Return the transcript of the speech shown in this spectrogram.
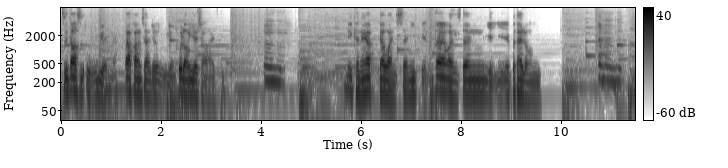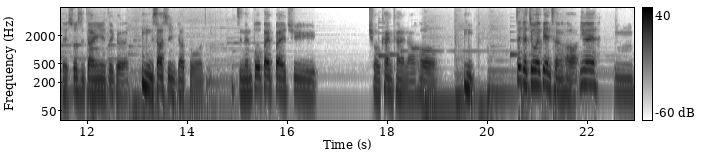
知道是无缘的，大方向就是无缘，不容易的小孩子。嗯你可能要比较晚生一点，当然晚生也也也不太容易。嗯嗯嗯。对，说实在，因为这个 煞星比较多，只能多拜拜去求看看，然后 这个就会变成哈，因为嗯，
